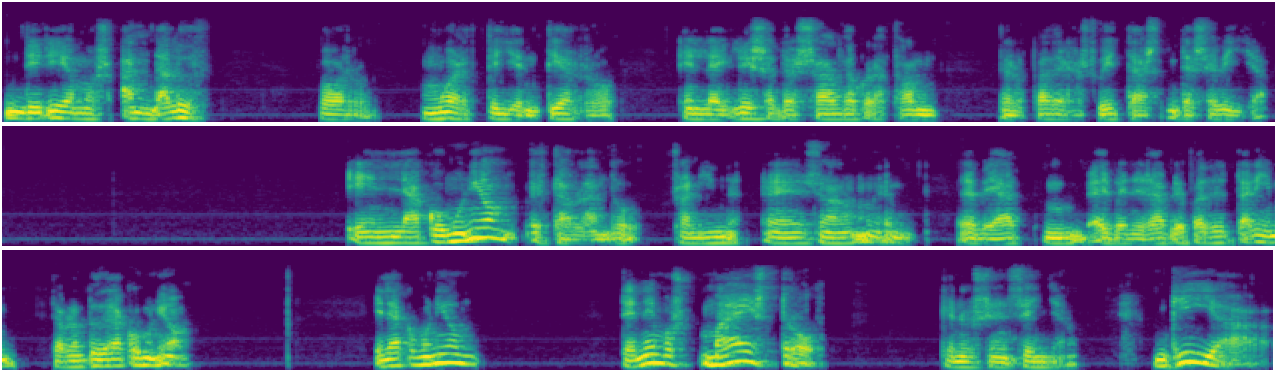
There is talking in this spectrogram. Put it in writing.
diríamos, andaluz, por muerte y entierro en la iglesia del Sagrado Corazón de los Padres Jesuitas de Sevilla. En la comunión, está hablando San, eh, el, el, venerable Padre Tarín, está hablando de la comunión. En la comunión tenemos maestro que nos enseña, guía,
